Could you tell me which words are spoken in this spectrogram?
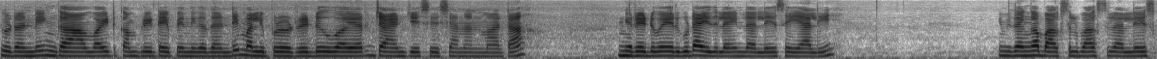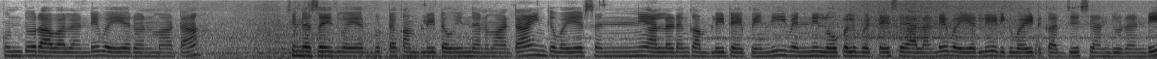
చూడండి ఇంకా వైట్ కంప్లీట్ అయిపోయింది కదండి. మళ్ళీ ఇప్పుడు రెడ్ వైర్ జాయింట్ చేసేసాను అనమాట ఇంక రెడ్ వైర్ కూడా ఐదు లైన్లు అల్లేసేయాలి. ఈ విధంగా బాక్సులు బాక్సులు అల్లేసుకుంటూ రావాలండి వైర్ అనమాట చిన్న సైజ్ వైర్ బుట్ట కంప్లీట్ అయిందనమాట ఇంకా వైర్స్ అన్నీ అల్లడం కంప్లీట్ అయిపోయింది. ఇవన్నీ లోపలికి పెట్టేసేయాలండి వైర్లు ఇడికి వైట్ కట్ చేసాను చూడండి.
